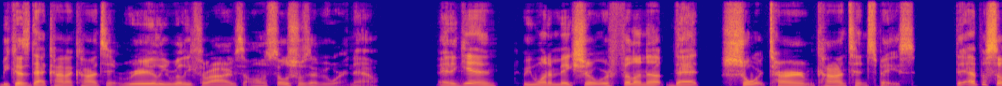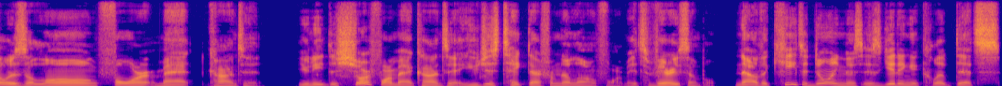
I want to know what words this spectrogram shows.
because that kind of content really, really thrives on socials everywhere now. And again, we want to make sure we're filling up that short term content space. The episode is a long format content. You need the short format content. You just take that from the long form. It's very simple. Now, the key to doing this is getting a clip that's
